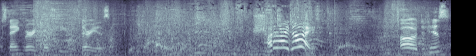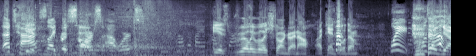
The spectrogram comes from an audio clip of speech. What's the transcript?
staying very close to you. There he is. How did I die? Oh, did his attacks like super strong. disperse outwards? He is really, really strong right now. I can't deal with him. Wait, was that yeah,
